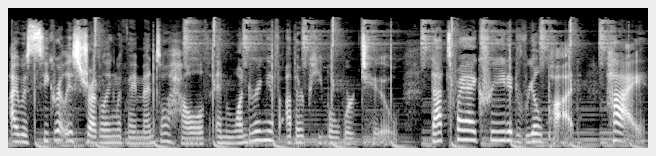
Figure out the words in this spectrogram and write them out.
I was secretly struggling with my mental health and wondering if other people were too. That's why I created RealPod. Hi,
